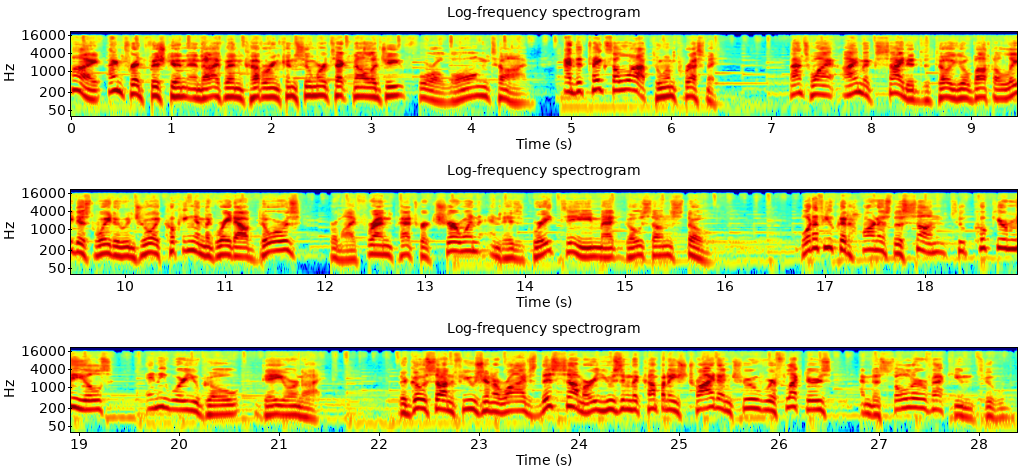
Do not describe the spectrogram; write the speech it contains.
Hi, I'm Fred Fishkin, and I've been covering consumer technology for a long time, and it takes a lot to impress me. That's why I'm excited to tell you about the latest way to enjoy cooking in the great outdoors from my friend Patrick Sherwin and his great team at GoSun Stove. What if you could harness the sun to cook your meals anywhere you go, day or night? The GoSun Fusion arrives this summer using the company's tried and true reflectors and a solar vacuum tube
